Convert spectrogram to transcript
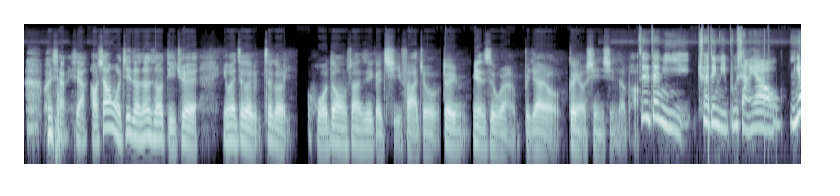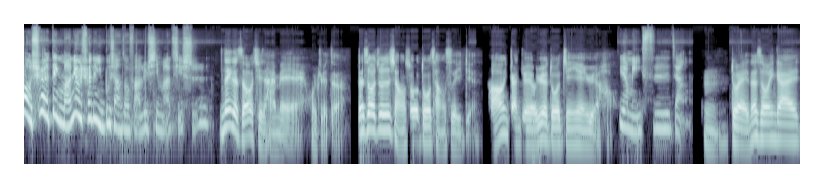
我想一下，好像我记得那时候的确，因为这个这个活动算是一个启发，就对面试微软比较有更有信心的吧。所以在你确定你不想要，你有确定吗？你有确定你不想走法律系吗？其实那个时候其实还没诶，我觉得那时候就是想说多尝试一点，好像感觉有越多经验越好。越迷思这样。嗯，对，那时候应该。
